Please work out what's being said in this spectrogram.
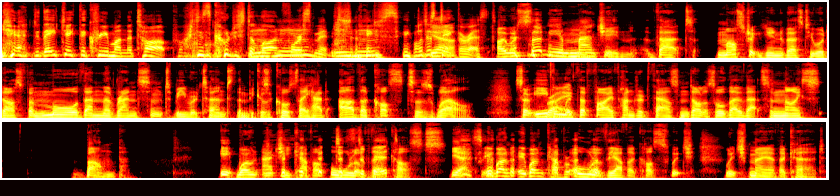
Yeah, do they take the cream on the top or just go just to law enforcement? They just, we'll just Yeah. take the rest. I would certainly imagine that Maastricht University would ask for more than the ransom to be returned to them because, of course, they had other costs as well. So even Right. with the $500,000, although that's a nice bump, it won't actually cover all of their bit. costs. Yes, it won't. It won't cover all of the other costs which which may have occurred.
